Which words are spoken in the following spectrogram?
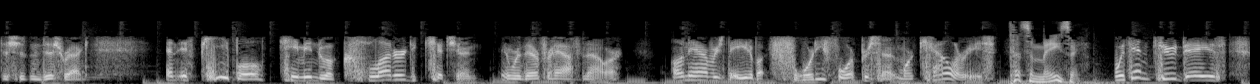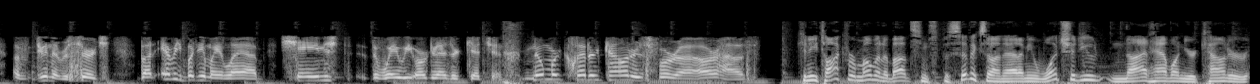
dishes in the dish rack. And if people came into a cluttered kitchen and were there for half an hour, on average they ate about 44% more calories. That's amazing. Within two days of doing that research, about everybody in my lab changed the way we organize our kitchen. No more cluttered counters for uh, our house. Can you talk for a moment about some specifics on that? I mean, what should you not have on your counter?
